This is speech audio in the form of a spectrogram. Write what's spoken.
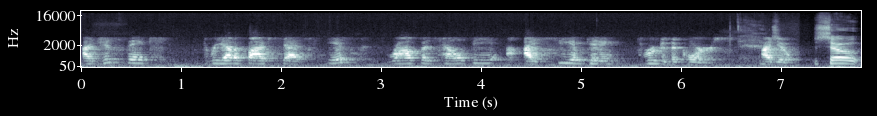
I just think three out of five sets. If Rafa's healthy, I see him getting through to the quarters. I do. So,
